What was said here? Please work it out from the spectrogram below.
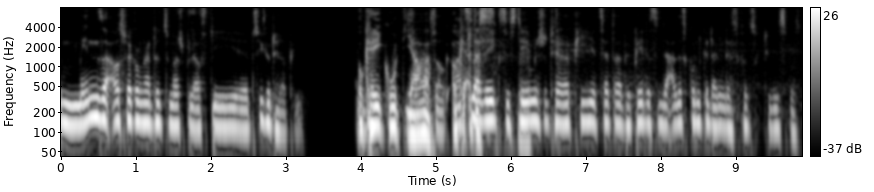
immense Auswirkungen hatte, zum Beispiel auf die äh, Psychotherapie. Okay, gut, ja. So, okay, Watzlawick, systemische Therapie etc. pp. Das sind ja alles Grundgedanken des Konstruktivismus.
